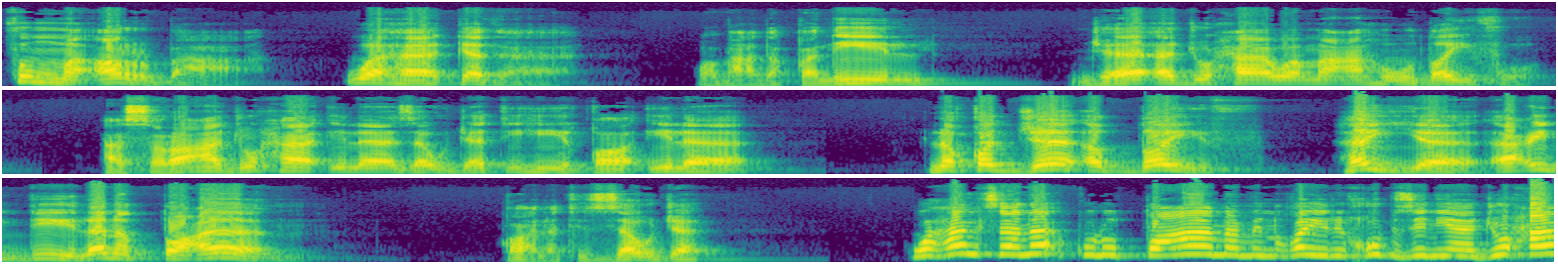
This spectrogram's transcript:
ثم أربع وهكذا. وبعد قليل جاء جحا ومعه ضيفه. أسرع جحا إلى زوجته قائلا لقد جاء الضيف هيا أعدي لنا الطعام. قالت الزوجة وهل سنأكل الطعام من غير خبز يا جحا؟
